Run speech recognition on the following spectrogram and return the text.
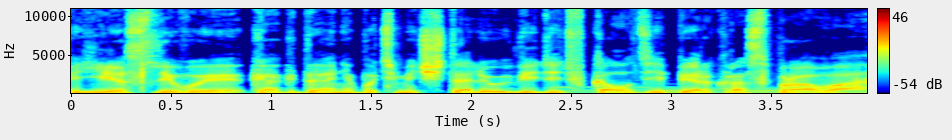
Если вы когда-нибудь мечтали увидеть в колде перк расправа,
